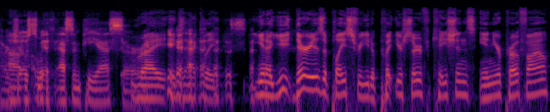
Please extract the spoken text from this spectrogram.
or uh, Joe Smith SMPS or right, exactly. yes. You know, you there is a place for you to put your certifications in your profile,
